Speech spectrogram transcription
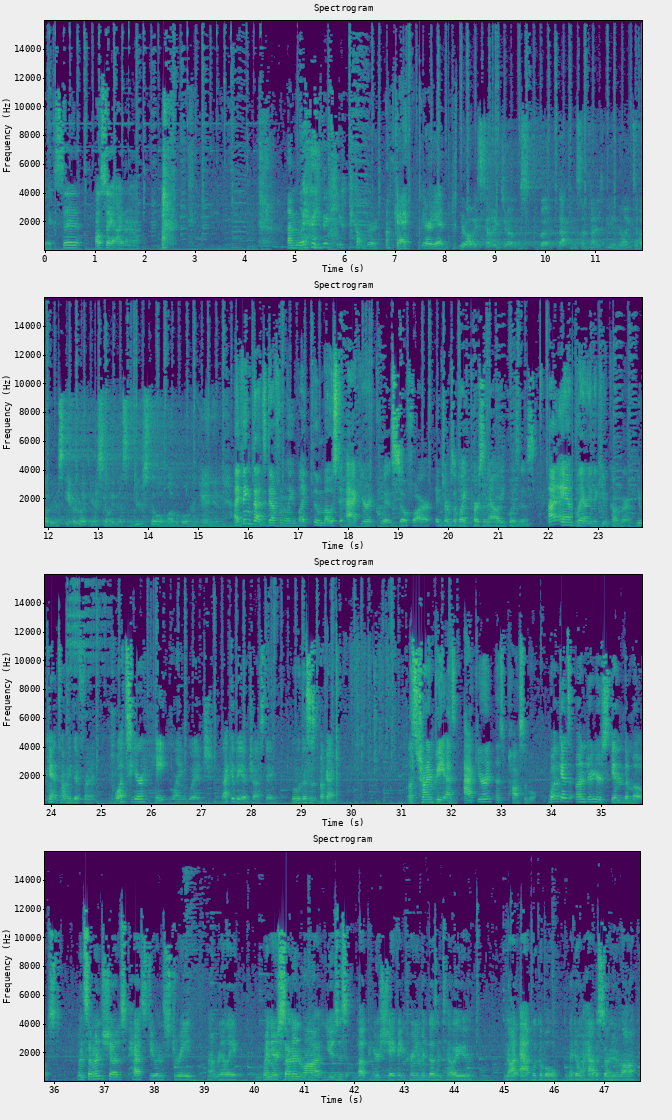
fix it. I'll say I don't know. I'm Larry the cucumber. Okay, period. You're always telling jokes, but that can sometimes be annoying to others, even with your silliness. You're still a lovable companion. I think that's definitely like the most accurate quiz so far in terms of like personality quizzes. I am Larry the cucumber. You can't tell me different. What's your hate language? That could be interesting. Ooh, this is okay. Let's try and be as accurate as possible. What gets under your skin the most? When someone shoves past you in the street? Not really. When your son in law uses up your shaving cream and doesn't tell you? Not applicable. I don't have a son in law.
